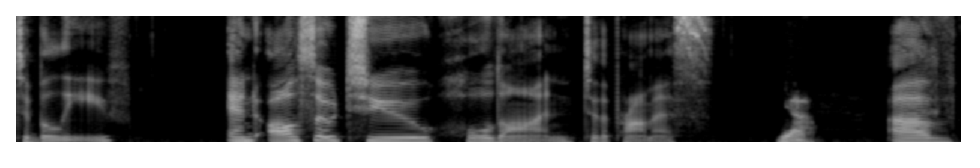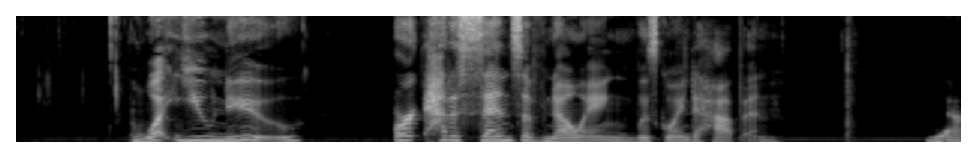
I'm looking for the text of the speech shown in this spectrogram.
to believe, and also to hold on to the promise Yeah. of what you knew or had a sense of knowing was going to happen. Yeah.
